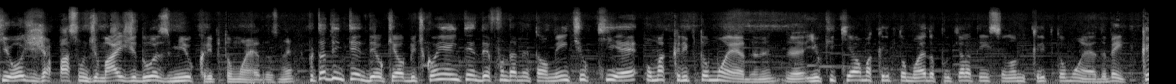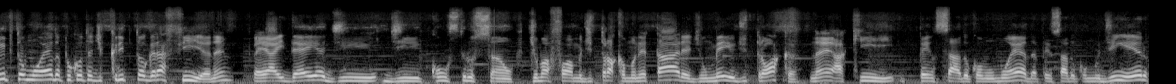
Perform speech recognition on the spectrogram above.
que hoje já passam de mais de duas mil criptomoedas, né? Portanto, entender o que é o Bitcoin é entender fundamentalmente o que é uma criptomoeda, né? É, e o que é uma criptomoeda, porque ela tem esse nome criptomoeda. Bem, criptomoeda por conta de criptografia, né? É a ideia de, de construção de uma forma de troca monetária, de um meio de troca, né? Aqui pensado como moeda, pensado como dinheiro,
